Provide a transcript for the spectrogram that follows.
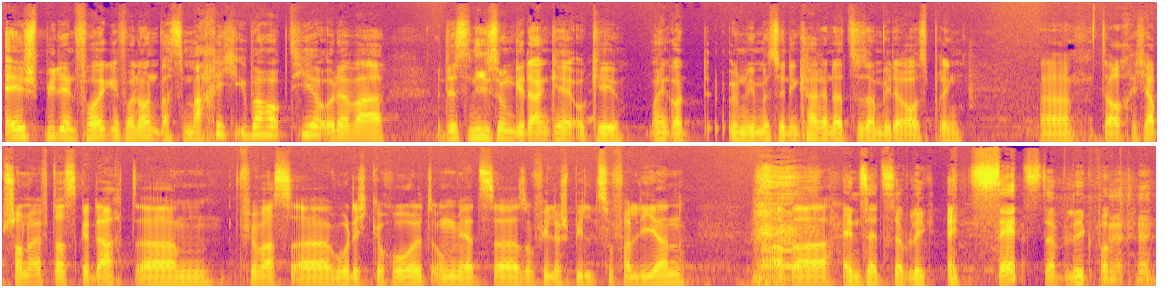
elf Spiele in Folge verloren, was mache ich überhaupt hier? Oder war das nie so ein Gedanke, okay, mein Gott, irgendwie müssen wir den Karren da zusammen wieder rausbringen? Äh, doch, ich habe schon öfters gedacht, ähm, für was äh, wurde ich geholt, um jetzt äh, so viele Spiele zu verlieren. Aber Entsetzter Blick. Entsetzter Blick vom Team.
